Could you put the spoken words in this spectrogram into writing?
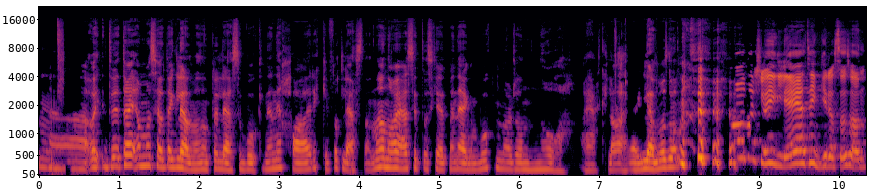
Mm. Uh, og du vet, jeg må si at jeg gleder meg sånn til å lese boken din. Jeg har ikke fått lest den ennå. Nå har jeg sittet og skrevet min egen bok, men nå er det sånn Nå er jeg klar. Jeg gleder meg sånn. Å, det er så hyggelig. Jeg tenker også sånn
